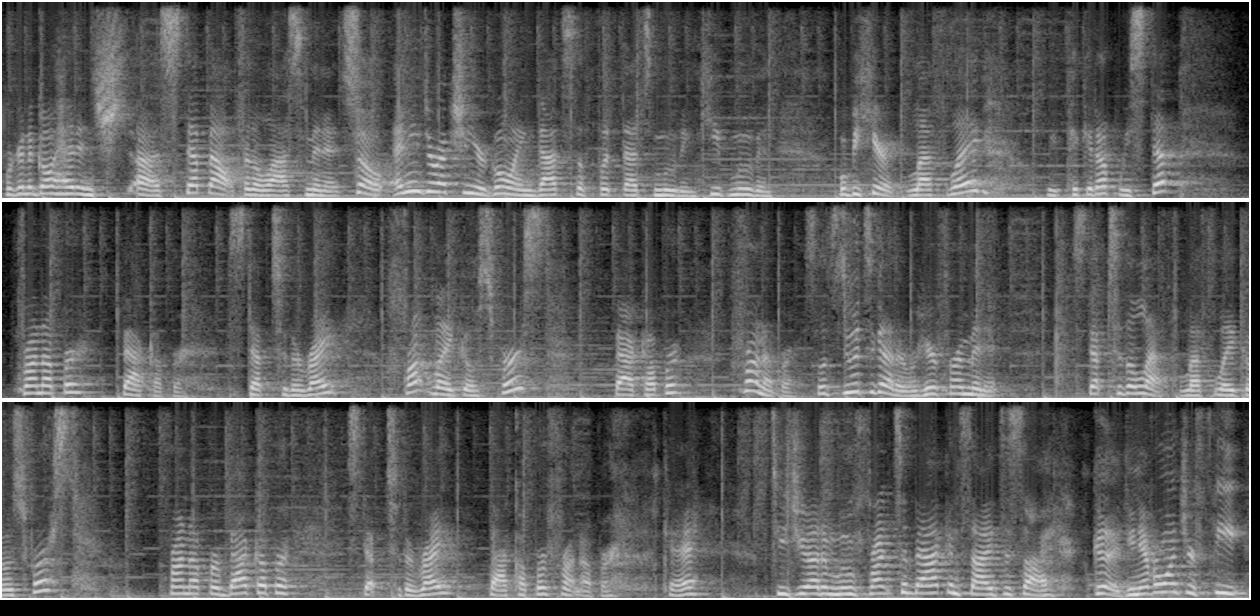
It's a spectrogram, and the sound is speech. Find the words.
we're gonna go ahead and uh, step out for the last minute. So any direction you're going, that's the foot that's moving. Keep moving. We'll be here, left leg, we pick it up, we step, front upper, back upper. Step to the right, front leg goes first, back upper, front upper. So let's do it together. We're here for a minute. Step to the left, left leg goes first, front upper, back upper. Step to the right, back upper, front upper. Okay? Teach you how to move front to back and side to side. Good. You never want your feet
